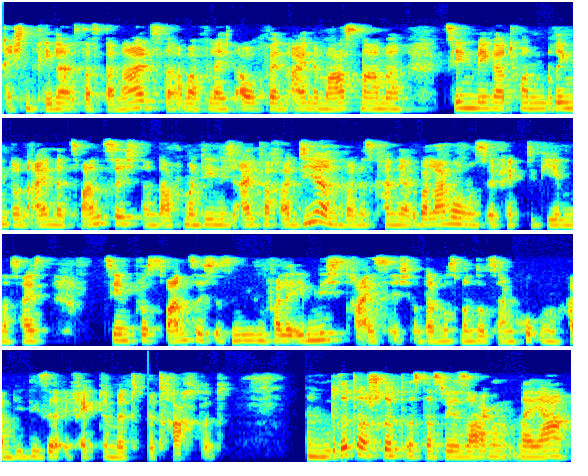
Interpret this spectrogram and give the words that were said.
Rechenfehler ist das banalste, aber vielleicht auch, wenn eine Maßnahme 10 Megatonnen bringt und eine 20, dann darf man die nicht einfach addieren, weil es kann ja Überlagerungseffekte geben. Das heißt, 10 plus 20 ist in diesem Falle eben nicht 30. Und dann muss man sozusagen gucken, haben die diese Effekte mit betrachtet. Und ein dritter Schritt ist, dass wir sagen, na ja,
